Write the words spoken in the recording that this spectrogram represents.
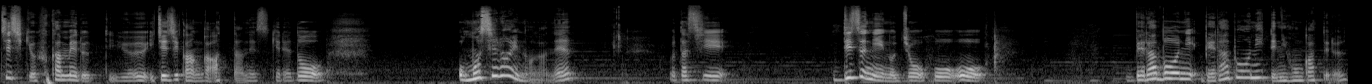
知識を深めるっていう1時間があったんですけれど面白いのがね私ディズニーの情報をべらぼうにべらぼうにって日本語合ってる？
